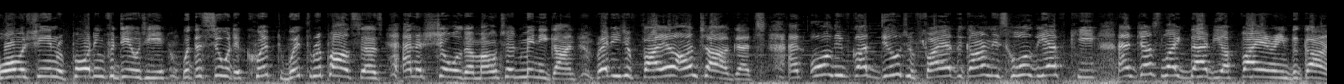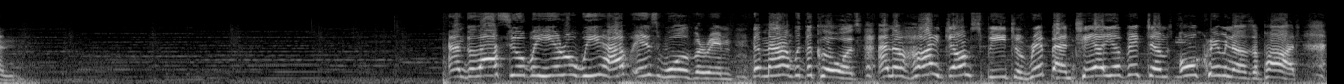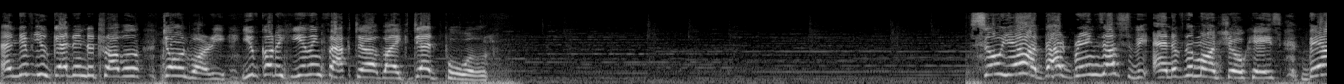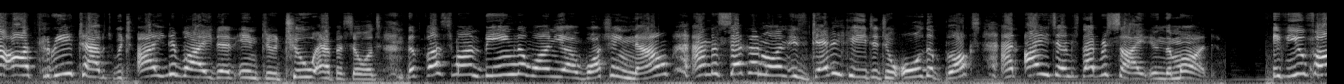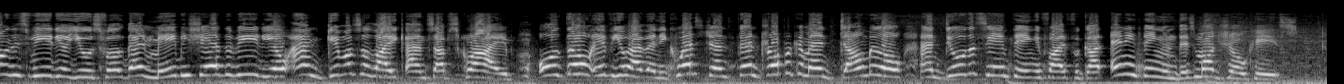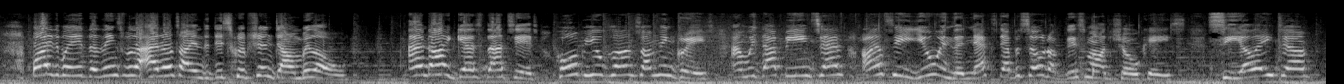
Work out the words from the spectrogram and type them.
War Machine reporting for duty with a suit equipped with repulsors and a shoulder-mounted minigun ready to fire on targets. And all you've got to do to fire the gun is hold the F key and just like that you're firing the gun. And the last superhero we have is Wolverine, the man with the claws and a high jump speed to rip and tear your victims or criminals apart. And if you get into trouble, don't worry, you've got a healing factor like Deadpool. So yeah, that brings us to the end of the mod showcase. There are three tabs which I divided into two episodes. The first one being the one you're watching now, and the second one is dedicated to all the blocks and items that reside in the mod. If you found this video useful, then maybe share the video and give us a like and subscribe. Although if you have any questions, then drop a comment down below and do the same thing if I forgot anything in this mod showcase. By the way, the links for the add-ons are in the description down below. And I guess that's it. Hope you've learned something great. And with that being said, I'll see you in the next episode of this mod showcase. See ya later.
